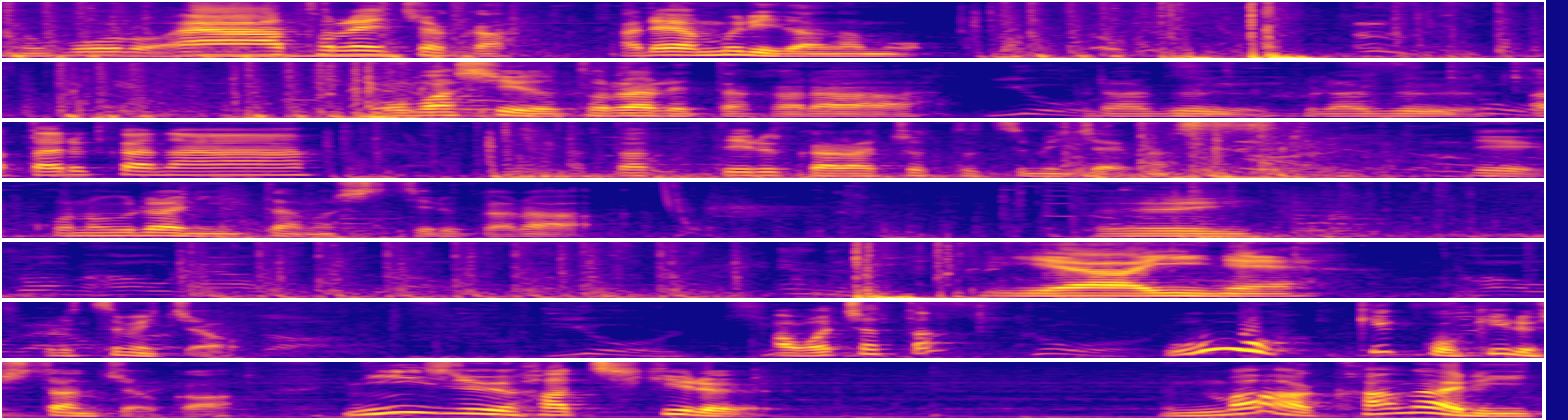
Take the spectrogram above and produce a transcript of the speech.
登ろう。あー、取られちゃうか。あれは無理だな、もう。オーバーシールド取られたから、フラグ、フラグ。当たるかな？当たってるからちょっと詰めちゃいます。で、この裏にいたの知ってるから。えい。いやー、いいね。これ詰めちゃおう。あ、終わっちゃった？おお結構キルしたんちゃうか ?28 キル。まあ、かなりいっ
